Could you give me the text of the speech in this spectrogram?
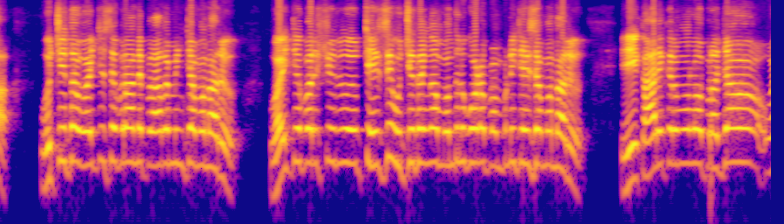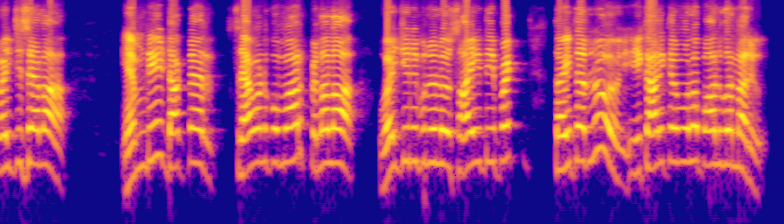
ఉచిత వైద్య శిబిరాన్ని ప్రారంభించామన్నారు. వైద్య పరిశీలన చేసి ఉచితంగా మందులు కూడా పంపిణీ చేశామన్నారు. ఈ కార్యక్రమంలో ప్రజా వైద్యశాల ఎండి డాక్టర్ శ్రావణ్ కుమార్ పిల్లల వైద్య నిపుణులు సాయి దీపక్ తదితరులు ఈ కార్యక్రమంలో పాల్గొన్నారు.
